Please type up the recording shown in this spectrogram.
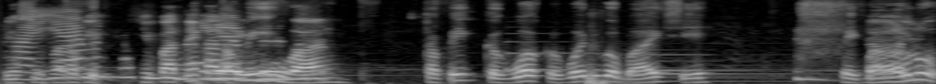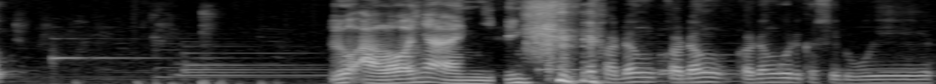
Ya Nah, sifat, iya, sifatnya kan Iya, acuan. tapi ke gua ke gua juga baik sih baik banget Lalu Lu alonya anjing. kadang kadang kadang gua dikasih duit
